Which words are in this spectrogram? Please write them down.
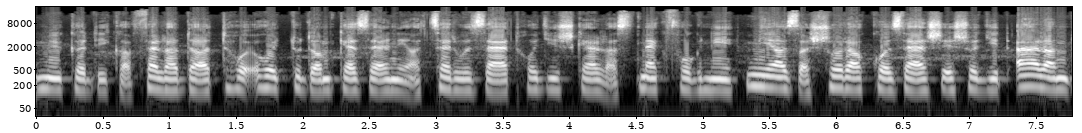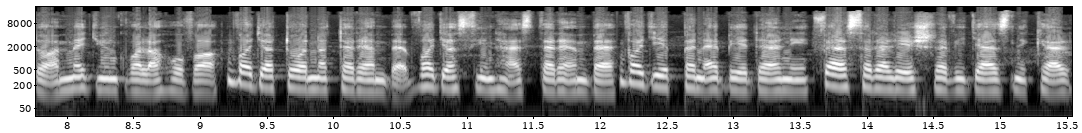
működik a feladat, hogy, hogy tudom kezelni a ceruzát, hogy is kell azt megfogni, mi az a sorakozás, és hogy itt állandóan megyünk valahova, vagy a tornaterembe, vagy a színházterembe, vagy éppen ebédelni, felszerelésre vigyázni kell,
